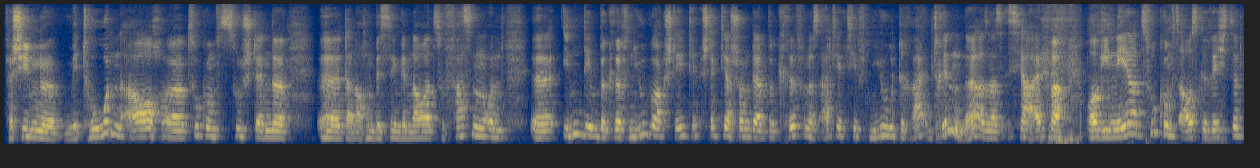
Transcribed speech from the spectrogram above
verschiedene Methoden auch, äh, Zukunftszustände äh, dann auch ein bisschen genauer zu fassen. Und äh, in dem Begriff New Work steht, steckt ja schon der Begriff und das Adjektiv New drin. Ne? Also das ist ja einfach originär zukunftsausgerichtet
